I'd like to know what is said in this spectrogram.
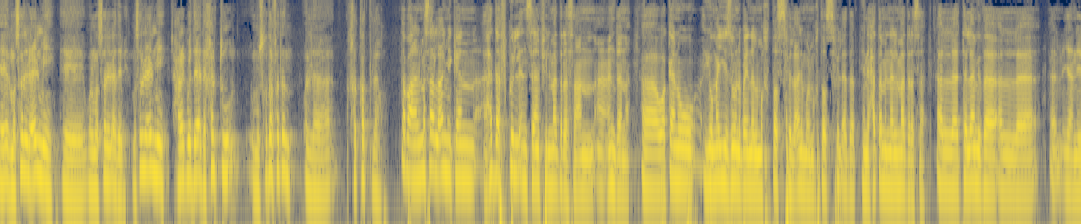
المسار العلمي والمسار الأدبي. المسار العلمي حضرتك بدأ دخلته مصادفة ولا خططت له؟ طبعا المسار العلمي كان هدف كل إنسان في المدرسة عن عندنا. آه وكانوا يميزون بين المختص في العلم والمختص في الأدب يعني حتى من المدرسة. التلامذة يعني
